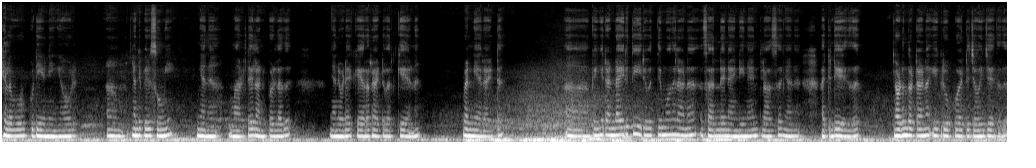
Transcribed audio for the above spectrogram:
ഹലോ ഗുഡ് ഈവനിങ് ഓൾ എന്റെ പേര് സുമി. ഞാൻ മാൾട്ടയിലാണ് ഇപ്പോൾ ഉള്ളത്. ഞാനിവിടെ കെയററായിട്ട് വർക്ക് ചെയ്യാണ്. വൺ ഇയറായിട്ട് കഴിഞ്ഞ രണ്ടായിരത്തി ഇരുപത്തി മൂന്നിലാണ് സാറിന്റെ നയന്റി നയൻ ക്ലാസ് ഞാൻ അറ്റൻഡ് ചെയ്തത്. അവിടം തൊട്ടാണ് ഈ ഗ്രൂപ്പുമായിട്ട് ജോയിൻ ചെയ്തത്.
